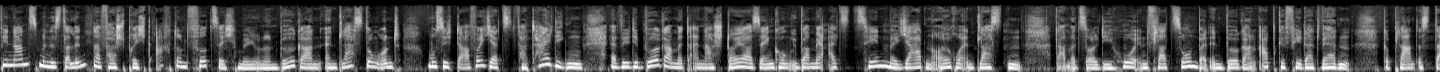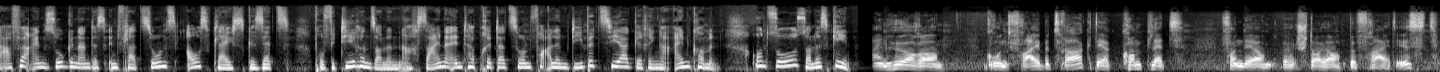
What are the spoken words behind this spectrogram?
Finanzminister Lindner verspricht 48 Millionen Bürgern Entlastung und muss sich dafür jetzt verteidigen. Er will die Bürger mit einer Steuersenkung über mehr als 10 Milliarden Euro entlasten. Damit soll die hohe Inflation bei den Bürgern abgefedert werden. Geplant ist dafür ein sogenanntes Inflationsausgleichsgesetz. Profitieren sollen nach seiner Interpretation vor allem die Bezieher geringer Einkommen. Und so soll es gehen. Ein höherer Grundfreibetrag, der komplett von der äh, Steuer befreit ist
